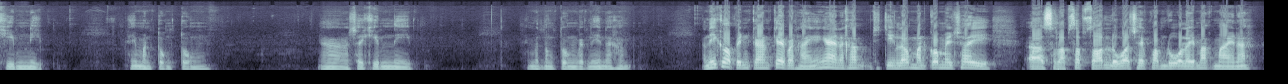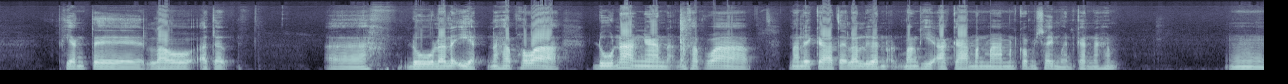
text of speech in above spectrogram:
ครีมหนีบให้มันตรงๆ อ่าใช้ครีมหนีบ ให้มันตรงๆแบบนี้นะครับ อันนี้ก็เป็นการแก้ปัญหาง่ายๆนะครับ จริงๆแล้วมันก็ไม่ใช่สลับซับซ้อนหรือว่าใช้ความรู้อะไรมากมายนะ เพียงแต่เราอาจจะดูรายละเอียดนะครับ เพราะว่าดูหน้างานนะครับว่านาฬิกาแต่ละเรือนบางทีอาการมันมา มันก็ไม่ใช่เหมือนกันนะครับ อืม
